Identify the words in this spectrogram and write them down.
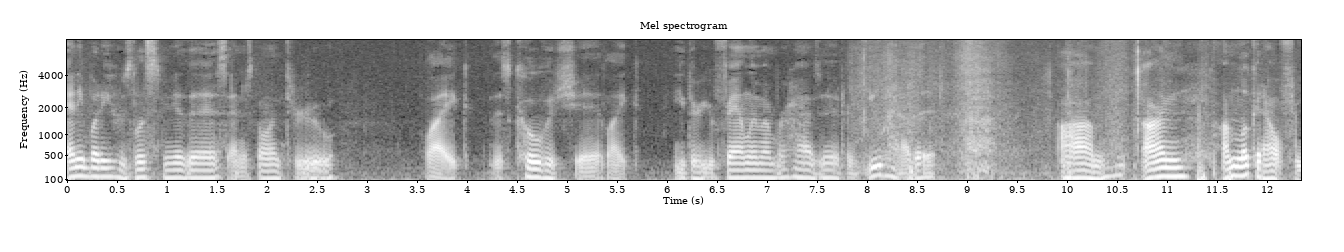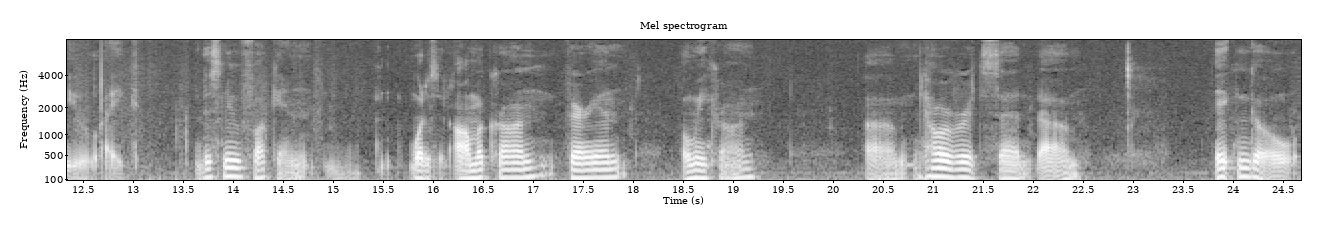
anybody who's listening to this and is going through, like, this COVID shit, like, either your family member has it or you have it, um, I'm, I'm looking out for you, like, this new fucking, what is it, Omicron variant, Omicron, um, however, it's said, um, it can go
